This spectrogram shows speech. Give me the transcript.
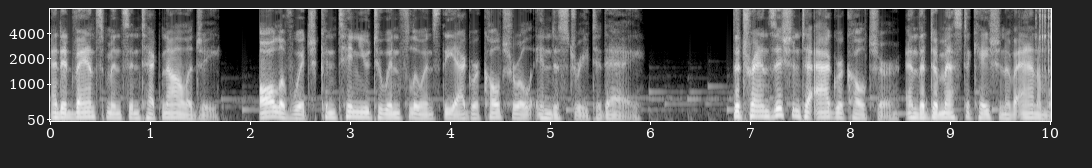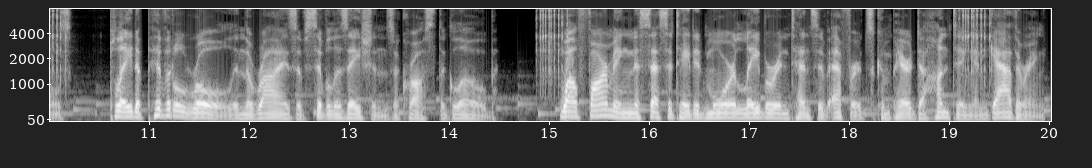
and advancements in technology, all of which continue to influence the agricultural industry today. The transition to agriculture and the domestication of animals played a pivotal role in the rise of civilizations across the globe. While farming necessitated more labor-intensive efforts compared to hunting and gathering,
